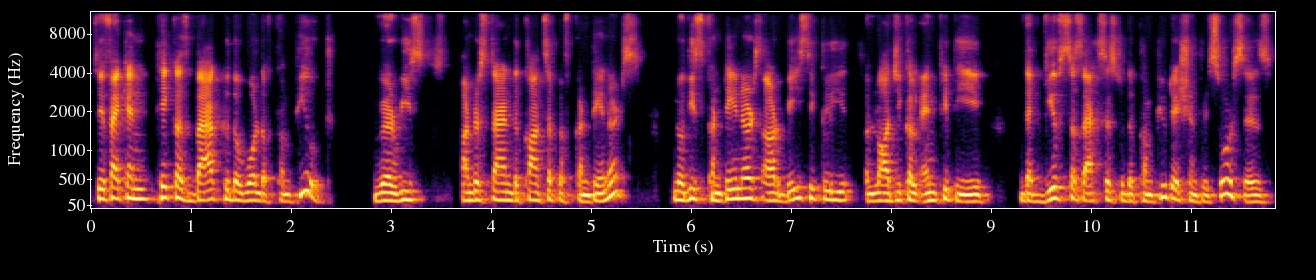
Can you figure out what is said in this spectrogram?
So if I can take us back to the world of compute, where we understand the concept of containers, you know, these containers are basically a logical entity that gives us access to the computation resources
